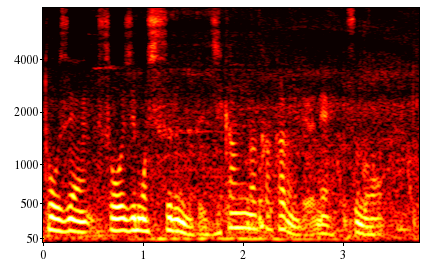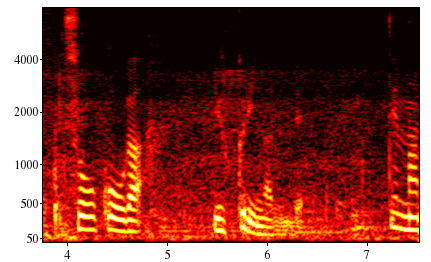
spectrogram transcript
当然掃除もするので時間がかかるんだよね。その走行がゆっくりになるんで。でマッ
